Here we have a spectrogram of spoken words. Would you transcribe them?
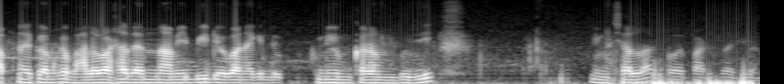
আপনাকে আমাকে ভালোবাসা দেন না, আমি ভিডিও বানাই কিন্তু নিয়ম কারণ বুঝি। ইনশাল্লাহ সবাই পাশে থাকবেন।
